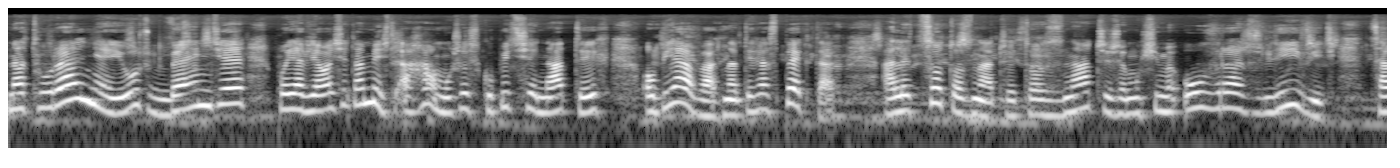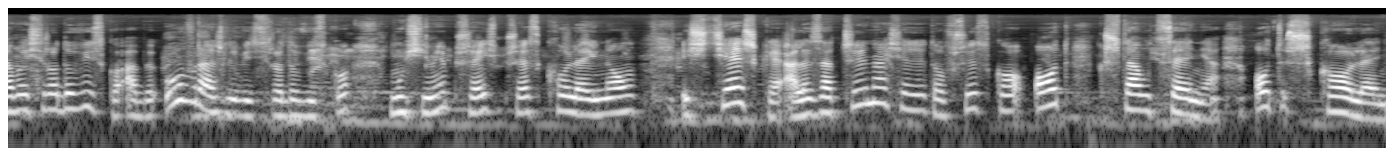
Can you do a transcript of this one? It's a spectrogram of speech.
naturalnie już będzie pojawiała się ta myśl, aha, muszę skupić się na tych objawach, na tych aspektach. Ale co to znaczy? To znaczy, że musimy uwrażliwić całe środowisko. Aby uwrażliwić środowisko, musimy przejść przez kolejną ścieżkę, ale zaczyna się to wszystko od kształcenia, od szkoleń.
